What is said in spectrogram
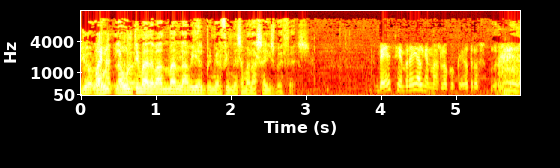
Yo la, Bueno, la chicos, última de Batman la vi el primer fin de semana seis veces. ¿Ves? Siempre hay alguien más loco que otros. Eh, Bueno,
